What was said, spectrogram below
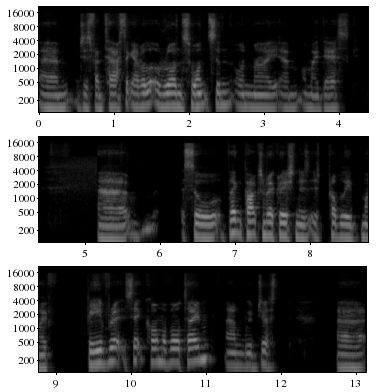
um, which is fantastic. I have a little Ron Swanson on my um, on my desk. Uh, so I think Parks and Recreation is, is probably my favorite sitcom of all time. And we've just uh,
